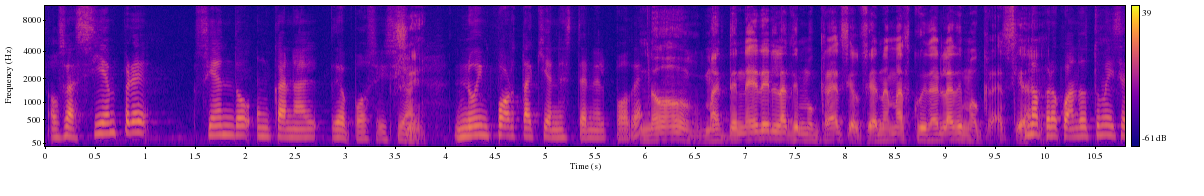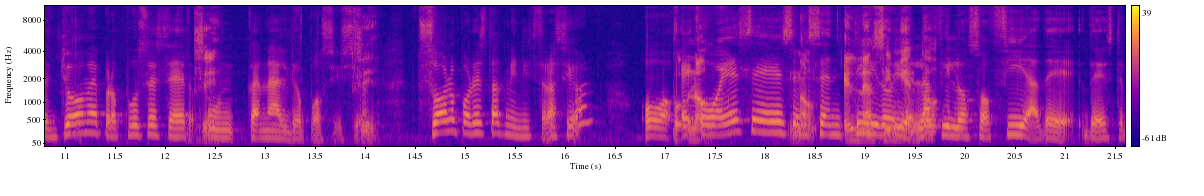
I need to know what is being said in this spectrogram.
O sea, siempre siendo un canal de oposición. Sí. No importa quién esté en el poder. No, mantener la democracia, o sea, nada más cuidar la democracia. No, pero cuando tú me dices, yo me propuse ser un canal de oposición, ¿solo por esta administración? ¿O, eh, ese es el sentido y la filosofía de, este,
